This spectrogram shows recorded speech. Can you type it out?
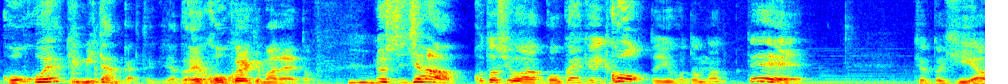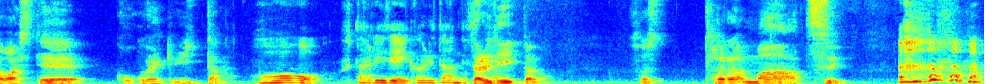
高校野球見たんかって聞いた高校野球まだやと、うん。よしじゃあ今年は高校野球行こうということになってちょっと日合わせて高校野球行ったの。ほう。二人で行かれたんで2すね。人で行ったの。そしたらまあ暑い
